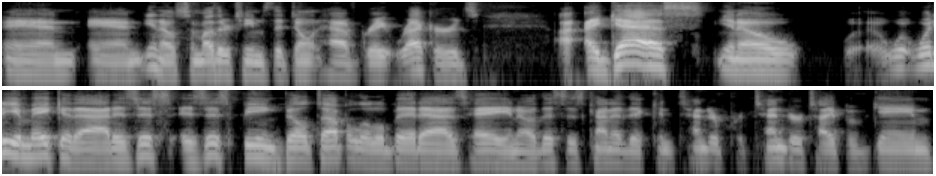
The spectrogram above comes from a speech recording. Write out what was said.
and and you know some other teams that don't have great records. I, I guess you know what do you make of that? Is this is this being built up a little bit as hey, you know, this is kind of the contender pretender type of game,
